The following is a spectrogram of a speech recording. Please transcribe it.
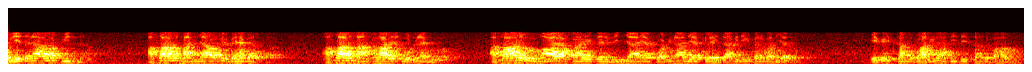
වේදනාවක් වින්දා. අසාර සංඥාවකට බැහැගත්තා. අසාර සංඛාරයක් ගොඩ නැගුවා. අසාර වූ මායාකාරය කියන විඥානයක් වටිනා දෙයක් කියලා හිතාගෙන ඒක පළපදියනවා. ඒක ස්කන්ධ පහ කියලා අතීත ස්කන්ධ පහ වුණා.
